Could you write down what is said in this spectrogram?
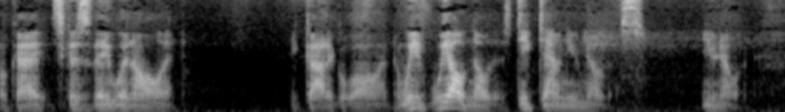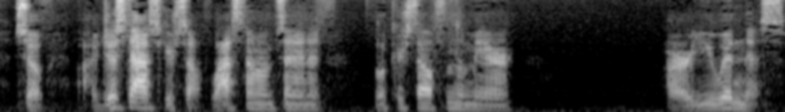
Okay? It's because they went all in. You got to go all in. And we we all know this. Deep down, you know this. You know it. So I just ask yourself, last time I'm saying it, look yourself in the mirror. Are you in this?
